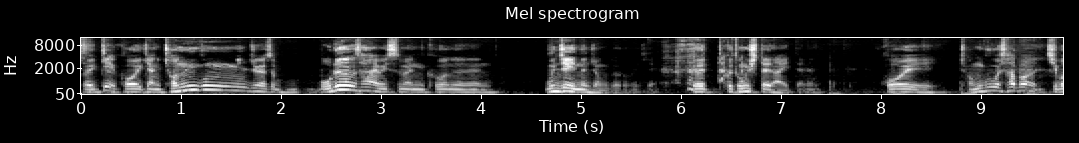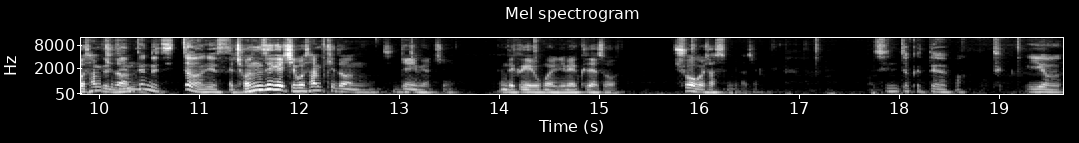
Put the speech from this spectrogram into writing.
거의 게, 거의 그냥 전 국민 중에서 모르는 사람 있으면 그거는 문제 있는 정도로 이제 그, 그 동시대 나이 때는 거의 전국을 사번 그 집어삼키던 닌텐도 진짜 많이 했어. 전 세계 집어삼키던 진짜. 게임이었지. 근데 그게 이번에 리메이크돼서 추억을 샀습니다 제가. 진짜 그때 막 특- 이어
